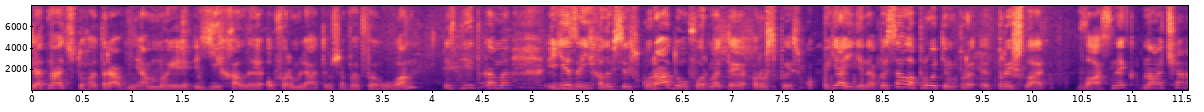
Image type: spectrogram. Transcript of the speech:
15 травня ми їхали оформляти вже ВПО з дітками і заїхали в сільську раду оформити розписку. Я її написала, потім прийшла власник, наче.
